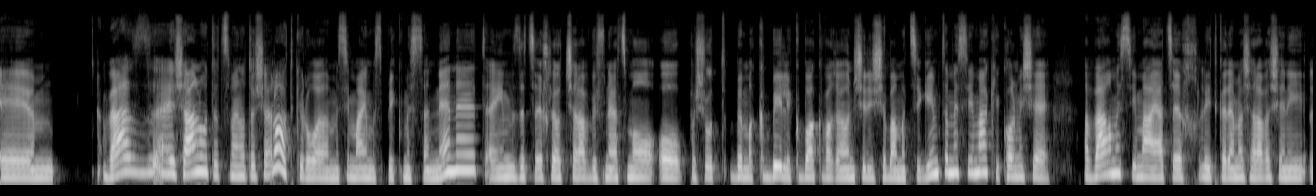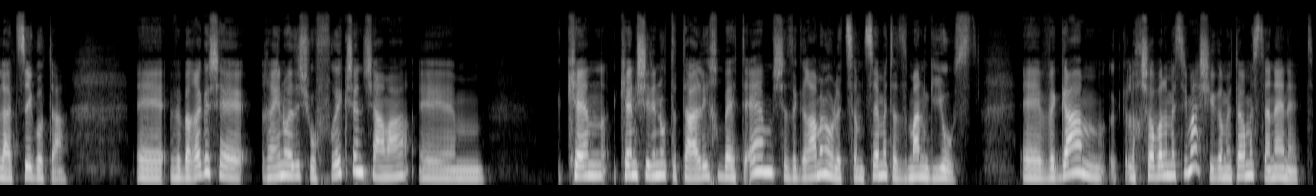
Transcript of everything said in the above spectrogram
אמ, ואז אה, שאלנו את עצמנו את השאלות, כאילו המשימה היא מספיק מסננת, האם זה צריך להיות שלב בפני עצמו, או פשוט במקביל לקבוע כבר ריאיון שלישי שבה מציגים את המשימה, כי כל מי שעבר משימה היה צריך להתקדם לשלב השני, להציג אותה. אה, וברגע שראינו איזשהו friction שמה, אמ, כן, כן שינינו את התהליך בהתאם, שזה גרם לנו לצמצם את הזמן גיוס. אה, וגם לחשוב על משימה שהיא גם יותר מסננת.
